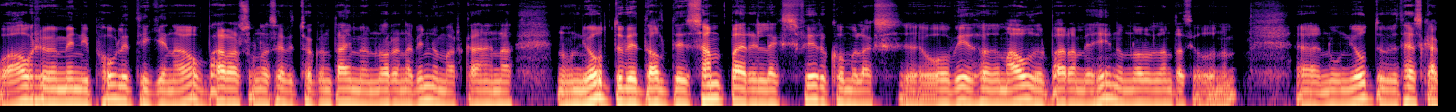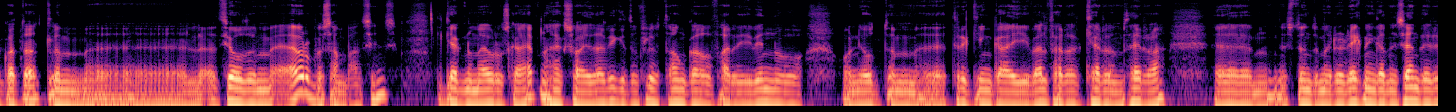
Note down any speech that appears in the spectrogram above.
og áhrifum inn í pólitíkina og bara svona sem við tökum dæmi um norræna vinnumarka en að nú njótu við aldrei sambærilegs fyrirkomulags eh, og við höfum áður bara með hinum Norðurlandaþjóðunum. Eh, nú njótu við þess kakvat öllum uh, þjóðum Európusambansins í gegnum európska efnahegsvæða. Við getum flutt hangað og farið í vinnu og, og njótum uh, trygginga í velferðarkerfum þeirra. Um, stundum eru reikningarnir sendir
